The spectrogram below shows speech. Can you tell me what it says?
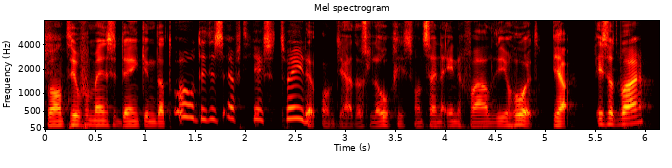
Want heel veel mensen denken dat, oh, dit is FTX het tweede. Want ja, dat is logisch, want het zijn de enige verhalen die je hoort. Ja. Is dat waar?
